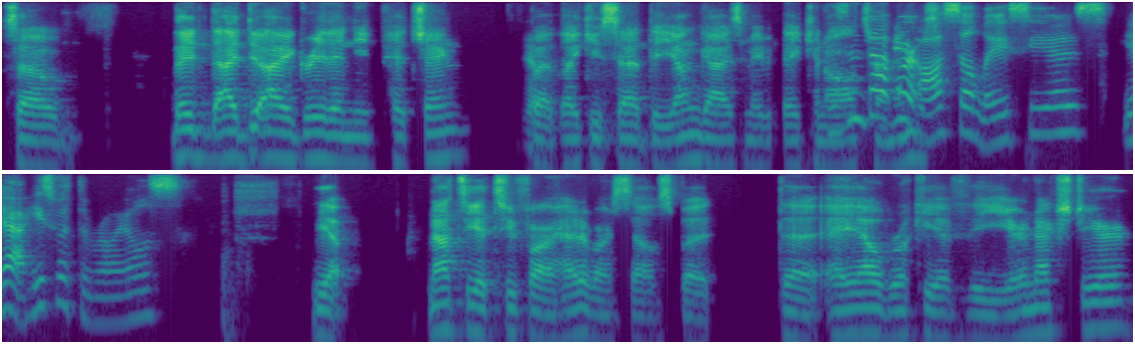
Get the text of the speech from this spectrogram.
So they, I do, I agree. They need pitching, Yeah. but like you said, the young guys maybe they can all. Isn't that where into- Asa Lacy is? Yeah, he's with the Royals. Yep. Not to get too far ahead of ourselves, but the AL Rookie of the Year next year.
